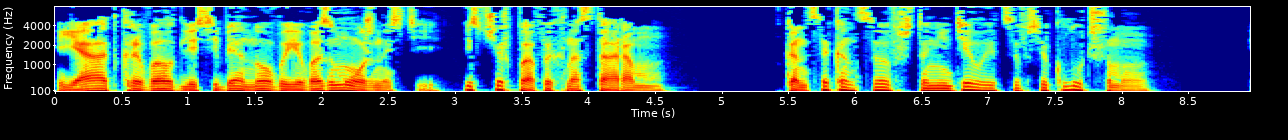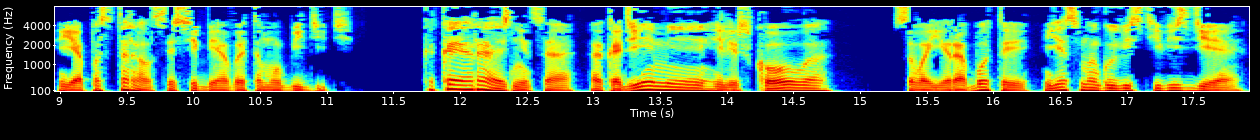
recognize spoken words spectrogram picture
Я открывал для себя новые возможности, исчерпав их на старом. В конце концов, что не делается все к лучшему. Я постарался себя в этом убедить. Какая разница, академия или школа? Свои работы я смогу вести везде.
